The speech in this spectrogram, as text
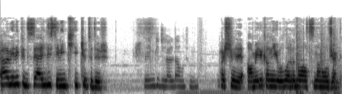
Ya benimki düzeldi seninki kötüdür. Benimki düzeldi ama şimdi. Bak şimdi Amerika'nın yollarının altından olacak.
